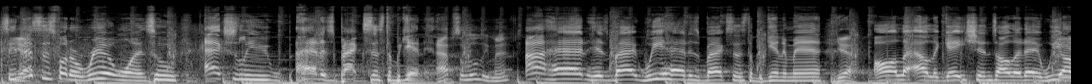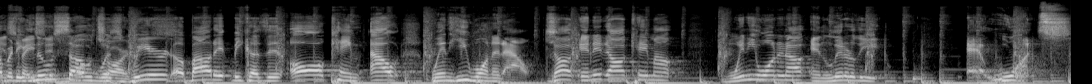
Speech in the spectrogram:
see, Yeah. this is for the real ones who actually had his back since the beginning. absolutely, man. I had his back. We had his back since the beginning, man. Yeah. All the allegations, all of that. We He already knew no something was weird about it because it all came out when he wanted out. Dog, and it all came out when he wanted out, and literally at once.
